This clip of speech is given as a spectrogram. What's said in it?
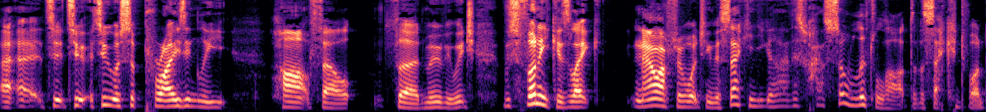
uh, uh, to to to a surprisingly heartfelt third movie, which was funny because like now after watching the second, you go, oh, this has so little heart to the second one.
